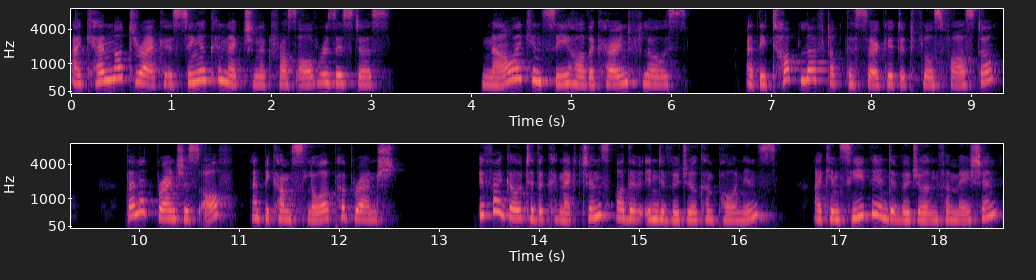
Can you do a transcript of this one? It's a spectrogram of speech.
I cannot drag a single connection across all resistors. Now I can see how the current flows. At the top left of the circuit it flows faster, then it branches off and becomes slower per branch. If I go to the connections or the individual components, I can see the individual information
